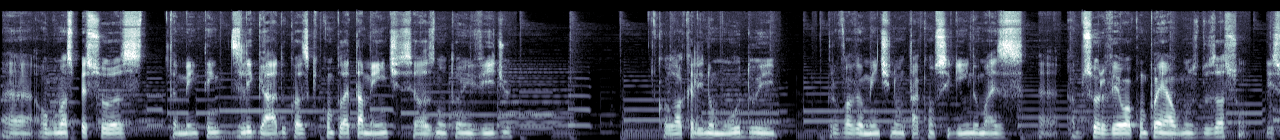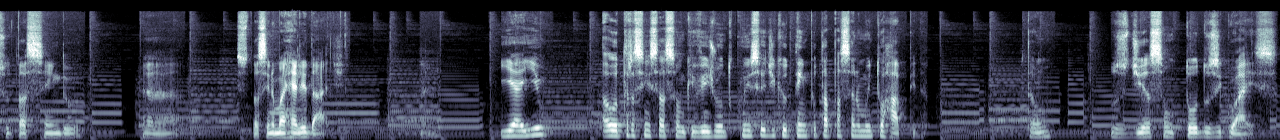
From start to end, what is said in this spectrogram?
é, algumas pessoas também têm desligado quase que completamente, se elas não estão em vídeo, coloca ali no mudo e provavelmente não está conseguindo mais é, absorver ou acompanhar alguns dos assuntos. Isso está sendo é, está sendo uma realidade. Né? E aí a outra sensação que vem junto com isso é de que o tempo está passando muito rápido. Então os dias são todos iguais.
